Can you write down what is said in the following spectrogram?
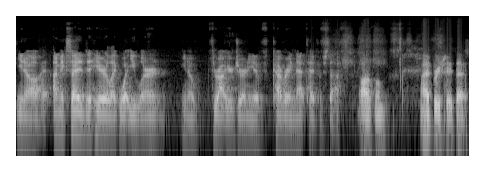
you know, I, I'm excited to hear like what you learn, you know, throughout your journey of covering that type of stuff. Awesome. I appreciate that.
